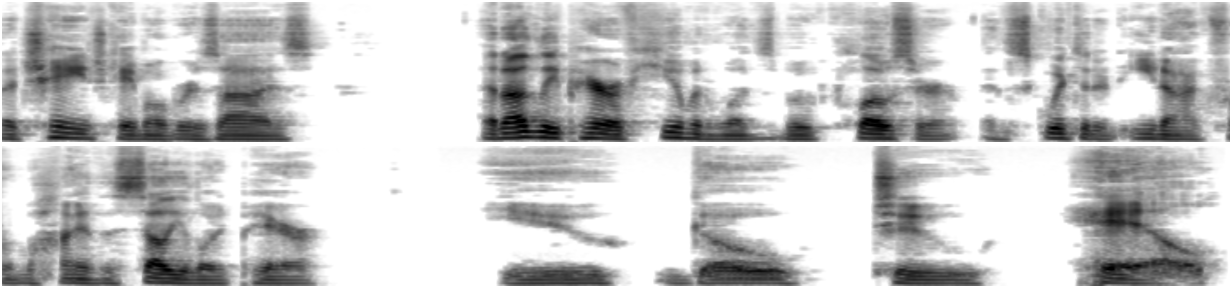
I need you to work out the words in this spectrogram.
and a change came over his eyes. An ugly pair of human ones moved closer and squinted at Enoch from behind the celluloid pair. You go to hell,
